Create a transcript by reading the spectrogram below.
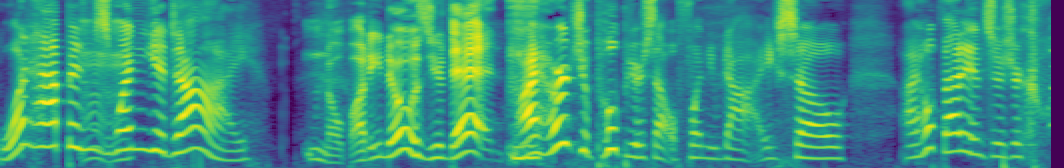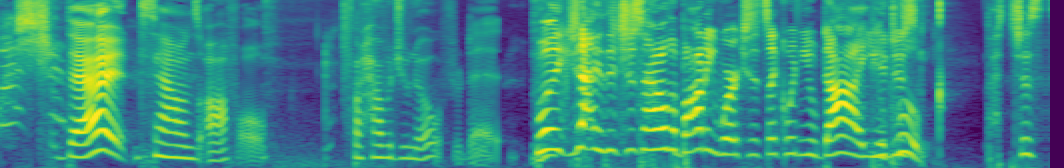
What happens when you die? Nobody knows. You're dead. I heard you poop yourself when you die, so I hope that answers your question. That sounds awful. But how would you know if you're dead? Well, exactly. That's just how the body works. It's like when you die, you, You just- poop. That's just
